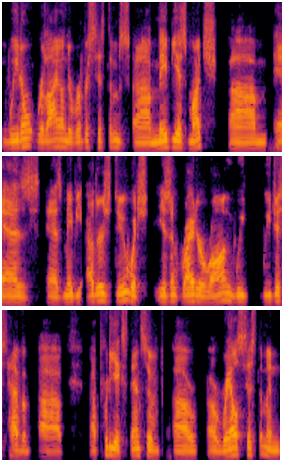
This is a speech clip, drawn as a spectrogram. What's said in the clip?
we don't rely on the river systems uh, maybe as much um, as as maybe others do, which isn't right or wrong. We we just have a a, a pretty extensive uh, a rail system and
